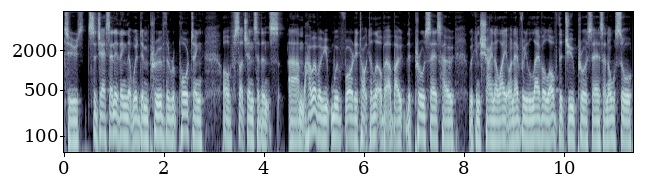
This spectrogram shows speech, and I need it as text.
to suggest anything that would improve the reporting of such incidents. Um, however, we've already talked a little bit about the process, how we can shine a light on every level of the due process, and also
